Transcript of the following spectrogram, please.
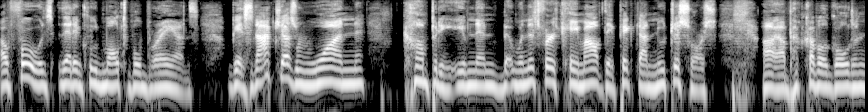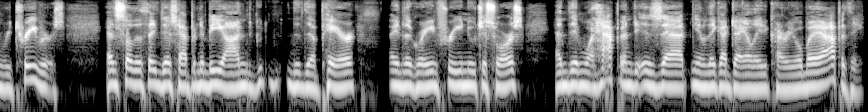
of foods that include multiple brands. Okay, it's not just one company. Even then, when this first came out, they picked on Nutrisource, uh, a couple of golden retrievers, and so the thing just happened to be on the, the pair and the grain-free Nutrisource. And then what happened is that you know they got dilated cardiomyopathy,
